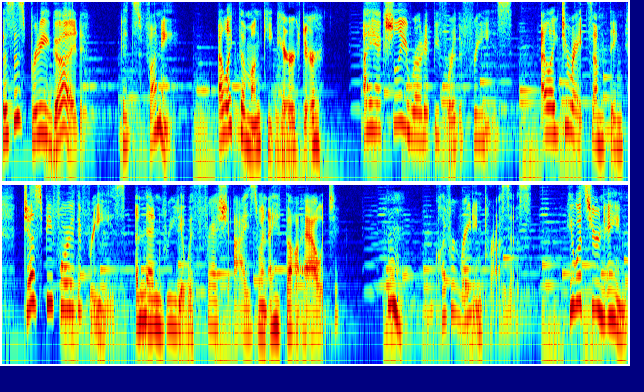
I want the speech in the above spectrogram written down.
This is pretty good. It's funny. I like the monkey character. I actually wrote it before the freeze. I like to write something just before the freeze and then read it with fresh eyes when I thaw out. Hmm, clever writing process. Hey, what's your name?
